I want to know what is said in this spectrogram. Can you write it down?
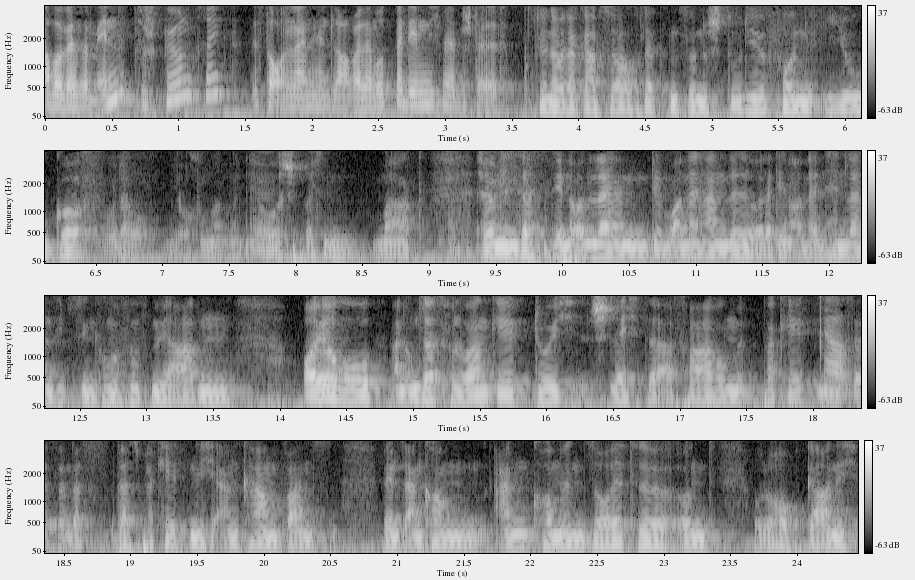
aber wer es am Ende zu spüren kriegt, ist der Onlinehändler, weil der wird bei dem nicht mehr bestellt. Genau, da gab es ja auch letztens so eine Studie von YouGov oder wie auch immer man die mhm. aussprechen mag, ähm, dass den Online, dem Onlinehandel oder den Onlinehändlern 17,5 Milliarden Euro an Umsatz verloren geht durch schlechte Erfahrungen mit Paketen. Ja. Das heißt dann, dass das Paket nicht ankam, wenn es ankommen, ankommen sollte und überhaupt gar nicht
